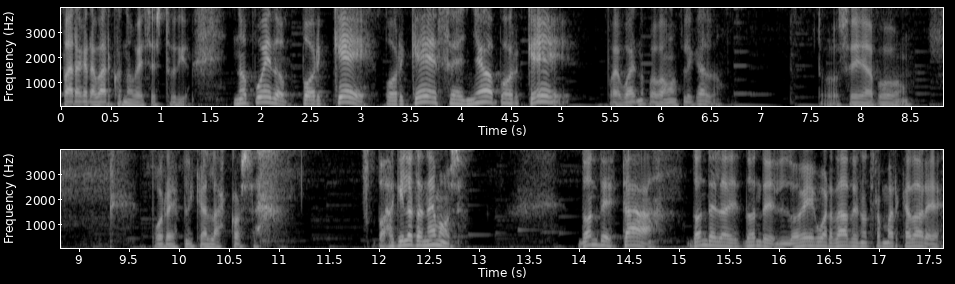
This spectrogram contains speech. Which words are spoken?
para grabar con OBS Studio. No puedo. ¿Por qué? ¿Por qué, señor? ¿Por qué? Pues bueno, pues vamos a explicarlo. Todo sea por, por explicar las cosas. Pues aquí lo tenemos. ¿Dónde está? ¿Dónde lo, dónde lo he guardado en otros marcadores?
